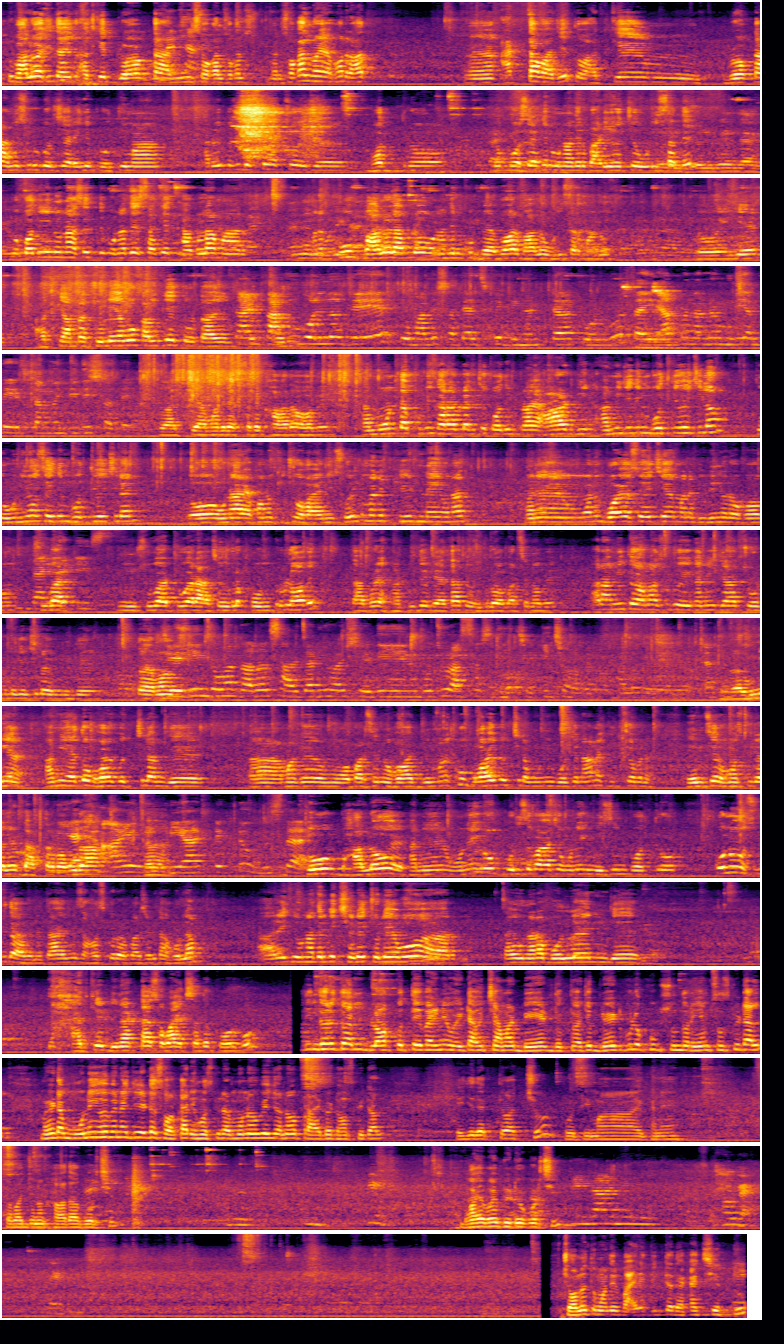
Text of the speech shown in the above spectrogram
একটু ভালো আছি তাই আজকের ব্লগটা আমি সকাল সকাল মানে সকাল নয় এখন রাত আটটা বাজে। তো আজকে ব্লগটা আমি শুরু করছি আর এই যে প্রতিমা আর ওই পাশে দেখতে পাচ্ছ ওই যে ভদ্র লোক বসে আছেন ওনাদের বাড়ি হচ্ছে উড়িষ্যাতে। তো কতদিন ওনার সাথে ওনাদের সাথে থাকলাম আর মানে খুব ভালো লাগল ওনাদের খুব ব্যবহার ভালো উড়িষ্যার মানুষ। তো এই যে আজকে আমরা চলে যাব কালকে তো তাই তাই কাকু বলল যে তোমাদের সাথে আজকে ডিনারটা করব তাই এখন আমরা মুড়ি আনতে গেছিলাম ওই দিদির সাথে। তো আজকে আমাদের একসাথে খাওয়া দাওয়া হবে। আর মনটা খুবই খারাপ লাগছে কদিন প্রায় আট দিন আমি যেদিন ভর্তি হয়েছিলাম তো উনিও সেই দিন ভর্তি হয়েছিলেন। তো ওনার এখনও কিছু হয়নি শরীর মানে ফিট নেই ওনার। মানে অনেক বয়স হয়েছে মানে বিভিন্ন রকম সুগার সুগার টুগার আছে ওগুলো কন্ট্রোল হবে। তারপরে হাঁটুতে ব্যথা তো ওইগুলো অপারেশন হবে। আর আমি তো আমার শুধু এখানেই যা চোট লেগেছিলো এমনিতে তাই আমার যেদিন তোমার দাদার সার্জারি হয় সেদিন প্রচুর আশ্বাস দিচ্ছে কিছু হবে না ভালো হয়ে যাবে। আর উনি আমি এত ভয় করছিলাম যে আমাকে অপারেশন হওয়ার জন্য মানে খুব ভয় করছিলাম উনি বলছে না না কিচ্ছু হবে না। এমসের হসপিটালের ডাক্তারবাবুরা হ্যাঁ। খুব ভালো এখানে অনেক রকম পরিষেবা আছে অনেক মেশিনপত্র কোনো অসুবিধা হবে না। তাই আমি সাহস করে অপারেশনটা হলাম। আর এই যে ওনাদেরকে ছেড়ে চলে যাব আর তাই ওনারা বললেন যে, আজকের ডিনারটা সবাই একসাথে করব। দিন ধরে তো আমি ব্লগ করতেই পারিনি, ওইটা হচ্ছে আমার বেড দেখতে পাচ্ছি বেডগুলো খুব সুন্দর, এমস হসপিটাল মানে এটা মনেই হবে না যে এটা সরকারি হসপিটাল মনে হবে যেন প্রাইভেট হসপিটাল এই যে দেখতে পাচ্ছ, প্রতিমা এখানে সবার জন্য খাওয়া দাওয়া করছে। ভয়ে ভয়ে ভিডিও করছি। চলো তোমাদের বাইরের দিকটা দেখাচ্ছি একটু।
